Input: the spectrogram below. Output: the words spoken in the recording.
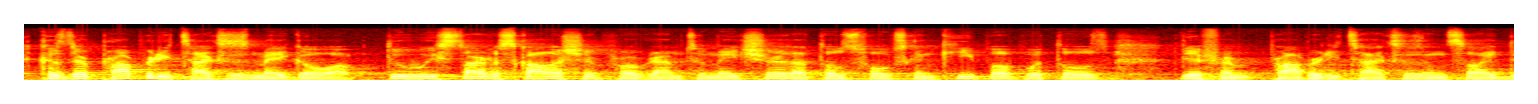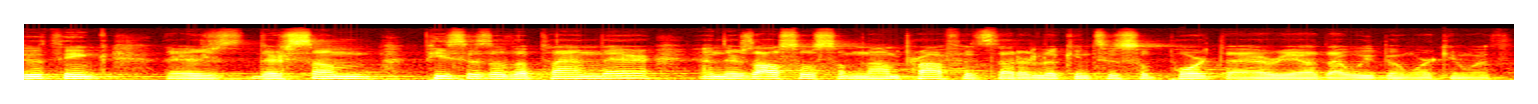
because their property taxes may go up. Do we start a scholarship program to make sure that those folks can keep up with those different property taxes? And so I do think there's there's some pieces of the plan there, and there's also some nonprofits that are looking to support the area that we've been working with.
